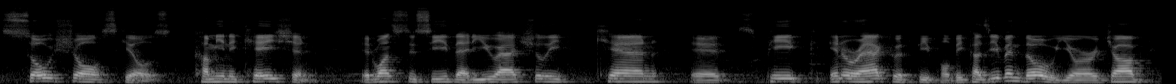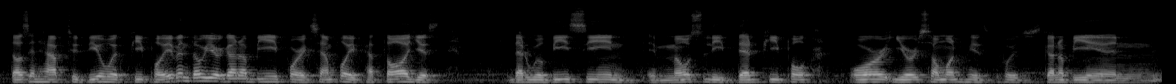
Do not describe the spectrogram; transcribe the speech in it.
social skills, communication. It wants to see that you actually can speak, interact with people because even though your job doesn't have to deal with people, even though you're gonna be, for example, a pathologist that will be seeing mostly dead people, or you're someone who is who's gonna be in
